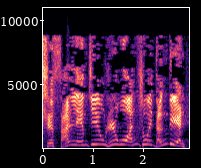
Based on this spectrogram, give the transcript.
是三令九日万岁登殿，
